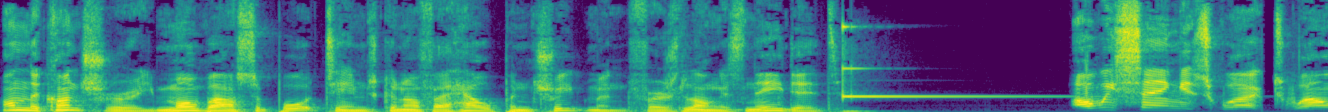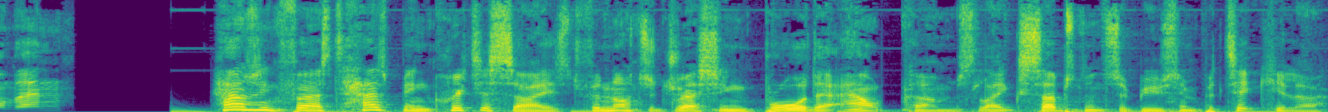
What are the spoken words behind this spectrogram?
On the contrary, mobile support teams can offer help and treatment for as long as needed. Are we saying it's worked well then? Housing First has been criticised for not addressing broader outcomes like substance abuse in particular,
